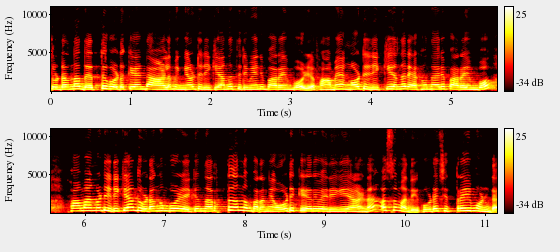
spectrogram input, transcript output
തുടർന്ന് ദത്ത് കൊടുക്കേണ്ട ആളും ഇങ്ങോട്ടിരിക്കുകയെന്ന് തിരുമേനി പറയുമ്പോൾ ഫാമ അങ്ങോട്ട് എന്ന് രാഘവനാർ പറയുമ്പോൾ ഫാമ അങ്ങോട്ട് ഇരിക്കാൻ തുടങ്ങുമ്പോഴേക്കും നിർത്തുമെന്നും പറഞ്ഞ് ഓടിക്കേറി വരികയാണ് വസുമതി. കൂടെ ചിത്രയുമുണ്ട്.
